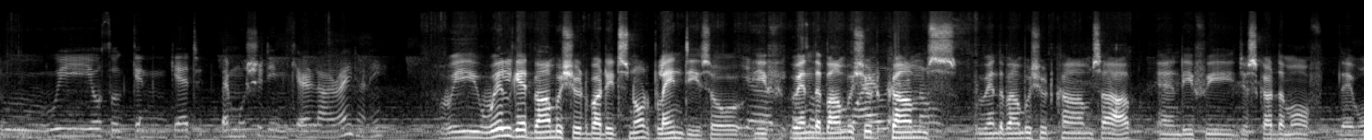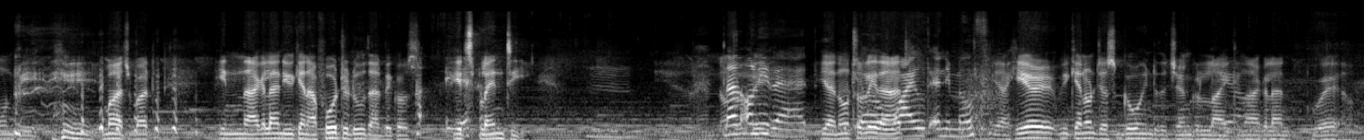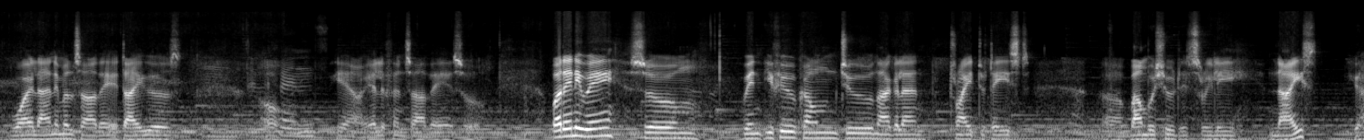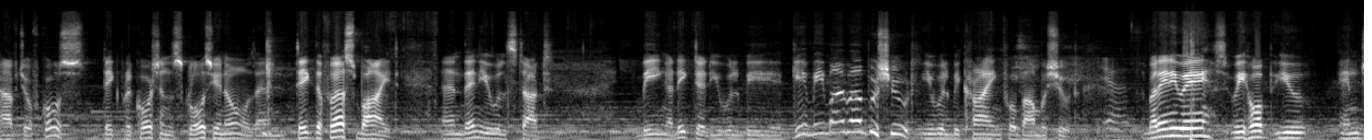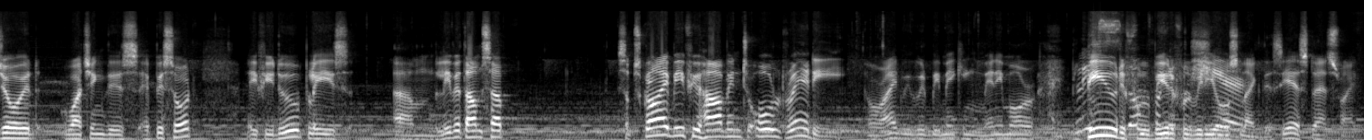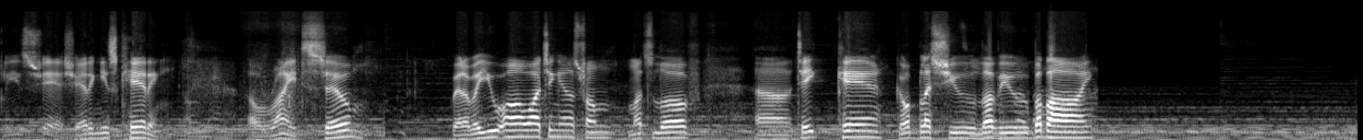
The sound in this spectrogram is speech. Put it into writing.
we also can get bamboo shoot in Kerala, right, honey? We will get bamboo shoot, but it's not plenty. So Yeah, if when the bamboo shoot comes, when the bamboo shoot comes up, and if we just cut them off, there won't be much. But in Nagaland, you can afford to do that because it's plenty. Mm. Yeah, and Not only that. Yeah, not only that. Wild animals. Yeah, here we cannot just go into the jungle like Yeah. Nagaland, where wild animals are there, tigers. Mm, Oh, elephants. yeah, elephants are there. So, but anyway, so um, when if you come to Nagaland, try to taste uh, bamboo shoot. is really nice. You have to, of course, take precautions, close your nose, and take the first bite, and then you will start being addicted. You will be, give me my bamboo shoot. You will be crying for bamboo shoot. Yes. But anyway, we hope you enjoyed watching this episode. If you do, please um, leave a thumbs up. Subscribe if you haven't already. All right, we will be making many more please beautiful, beautiful videos share. like this. Yes, that's right. Please share. Sharing is caring. All right, so wherever you are watching us from, much love. Uh, take care. God bless you. Love you. Bye bye.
